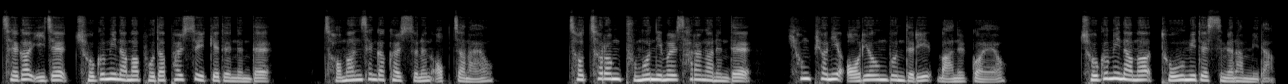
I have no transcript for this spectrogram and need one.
제가 이제 조금이나마 보답할 수 있게 됐는데 저만 생각할 수는 없잖아요. 저처럼 부모님을 사랑하는데 형편이 어려운 분들이 많을 거예요. 조금이나마 도움이 됐으면 합니다.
